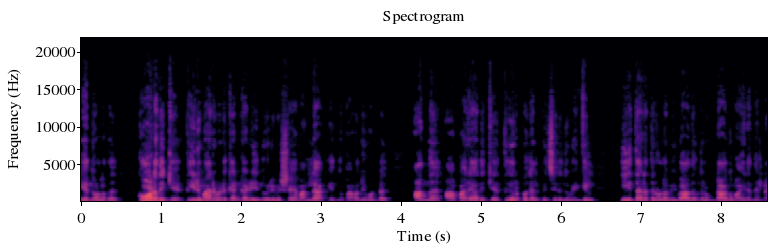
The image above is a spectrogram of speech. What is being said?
എന്നുള്ളത് കോടതിക്ക് തീരുമാനമെടുക്കാൻ കഴിയുന്ന ഒരു വിഷയമല്ല എന്ന് പറഞ്ഞുകൊണ്ട് അന്ന് ആ പരാതിക്ക് തീർപ്പ് കൽപ്പിച്ചിരുന്നുവെങ്കിൽ ഈ തരത്തിലുള്ള വിവാദങ്ങൾ ഉണ്ടാകുമായിരുന്നില്ല.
